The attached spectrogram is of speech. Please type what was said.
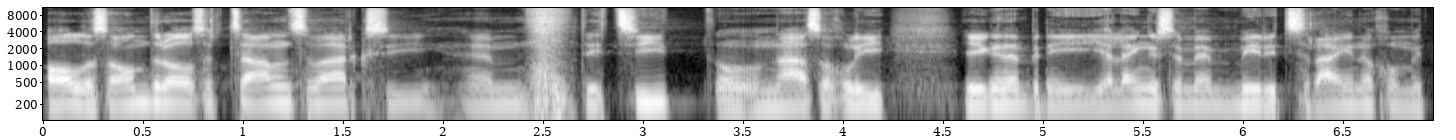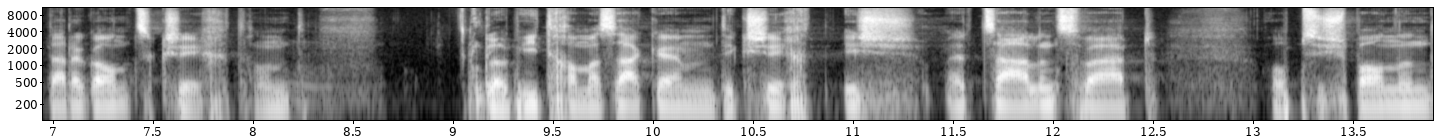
alles andere als erzählenswert, gewesen, ähm, die Zeit. Und dann so ein bisschen, irgendwann bin ich, je länger mit mir ins Reine gekommen mit dieser ganzen Geschichte. Und ich glaube, heute kann man sagen, die Geschichte ist erzählenswert. Ob sie spannend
